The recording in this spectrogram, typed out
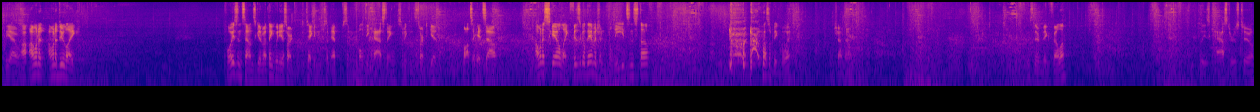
But yeah, I want to I want to do like Poison sounds good, but I think we need to start taking some some multicasting so we can start to get lots of hits out. I want to scale like physical damage and bleeds and stuff. That's a big boy. Watch out now. He's their big fella. For these casters too.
